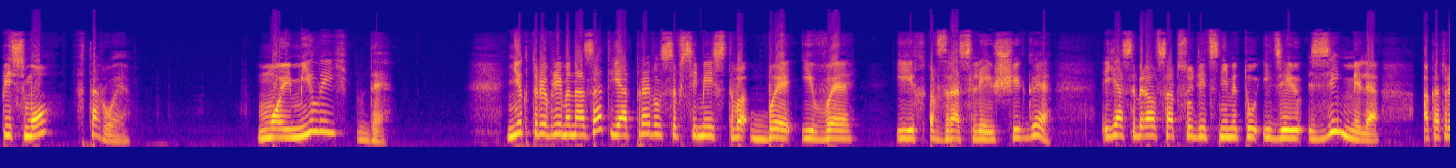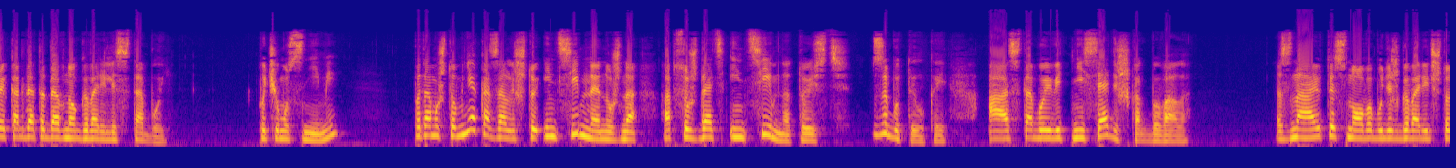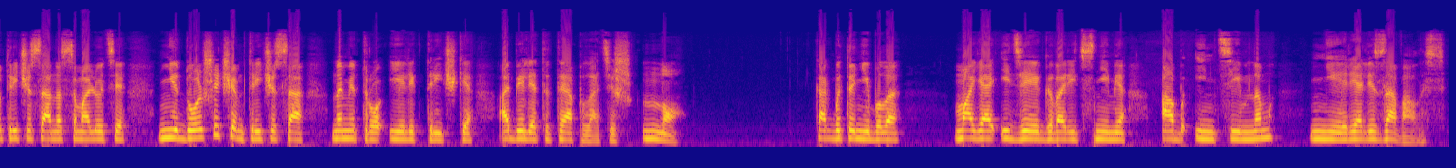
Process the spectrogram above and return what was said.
Письмо второе. Мой милый Д. Некоторое время назад я отправился в семейство Б и В и их взрослеющий Г. Я собирался обсудить с ними ту идею Зиммеля, о которой когда-то давно говорили с тобой. Почему с ними? Потому что мне казалось, что интимное нужно обсуждать интимно, то есть за бутылкой. А с тобой ведь не сядешь, как бывало. Знаю, ты снова будешь говорить, что три часа на самолете не дольше, чем три часа на метро и электричке, а билеты ты оплатишь. Но как бы то ни было, моя идея говорить с ними об интимном не реализовалась.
